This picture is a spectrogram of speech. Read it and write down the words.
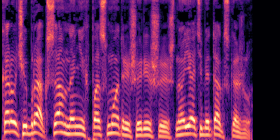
Короче, брак, сам на них посмотришь и решишь, но я тебе так скажу.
